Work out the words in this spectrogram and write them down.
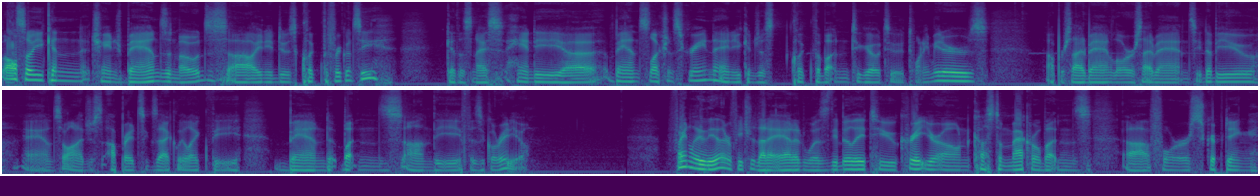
also, you can change bands and modes. Uh, all you need to do is click the frequency, get this nice handy uh, band selection screen, and you can just click the button to go to 20 meters, upper sideband, lower sideband, CW, and so on. It just operates exactly like the band buttons on the physical radio. Finally, the other feature that I added was the ability to create your own custom macro buttons uh, for scripting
